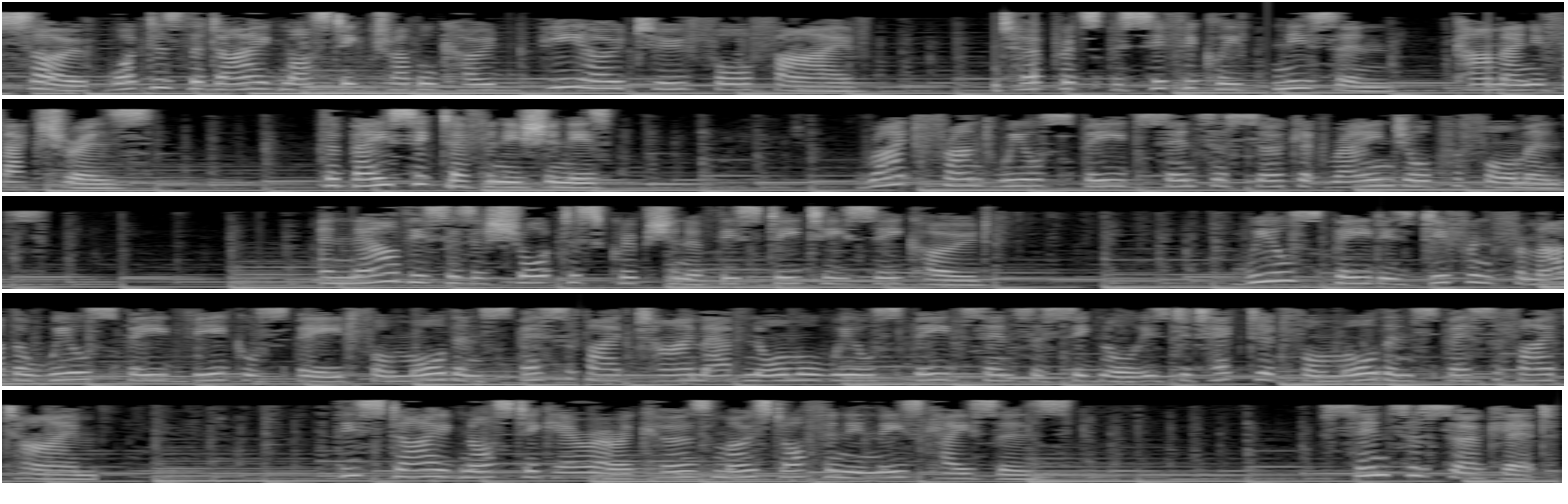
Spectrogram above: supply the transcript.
So, what does the diagnostic trouble code P0245 interpret specifically Nissan car manufacturers? The basic definition is right front wheel speed sensor circuit range or performance. And now this is a short description of this DTC code. Wheel speed is different from other wheel speed vehicle speed for more than specified time abnormal wheel speed sensor signal is detected for more than specified time. This diagnostic error occurs most often in these cases. Sensor circuit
